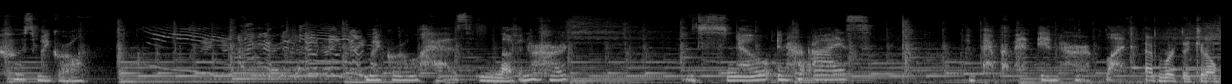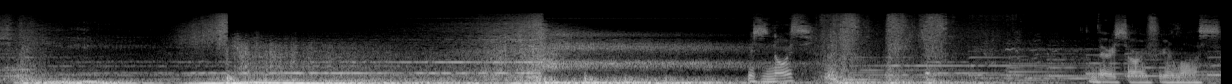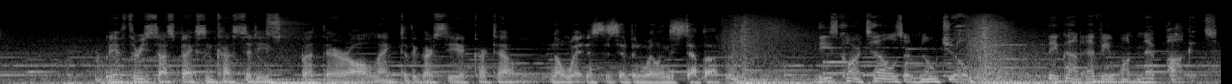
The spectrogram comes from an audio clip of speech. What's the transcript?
Who's my girl? My girl has love in her heart, and snow in her eyes, and peppermint in her blood. Happy birthday, kiddo. Mrs. North? I'm very sorry for your loss. We have three suspects in custody, but they're all linked to the Garcia cartel. No witnesses have been willing to step up. These cartels are no joke. They've got everyone in their pockets.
